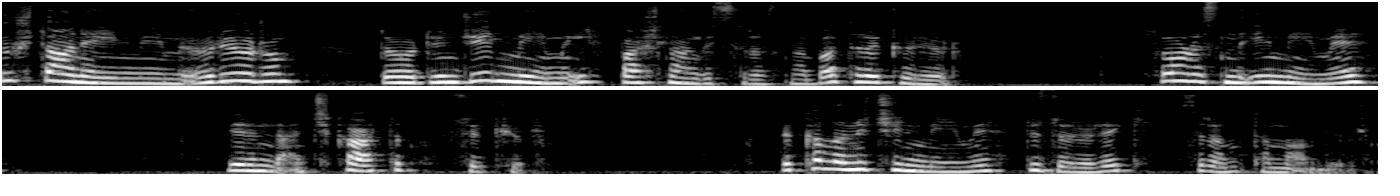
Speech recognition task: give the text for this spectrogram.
3 tane ilmeğimi örüyorum. Dördüncü ilmeğimi ilk başlangıç sırasına batarak örüyorum. Sonrasında ilmeğimi yerinden çıkartıp söküyorum. Ve kalan 3 ilmeğimi düz örerek sıramı tamamlıyorum.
